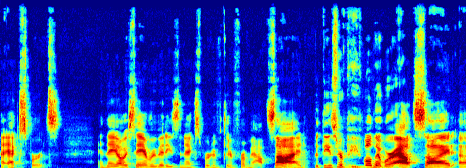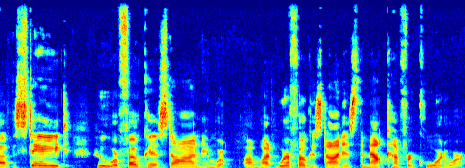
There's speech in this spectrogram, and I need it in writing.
uh, experts. And they always say everybody's an expert if they're from outside. But these were people that were outside of the state who were focused on, and what we're focused on is the Mount Comfort Corridor.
